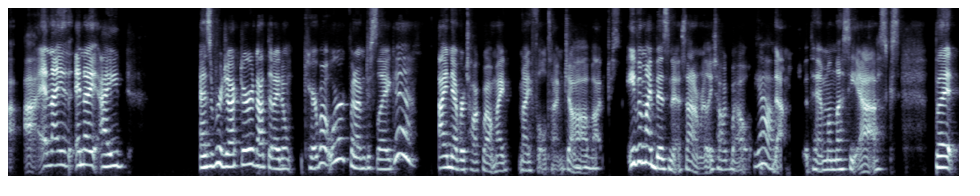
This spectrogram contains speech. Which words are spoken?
I, and I, and I, I, as a projector, not that I don't care about work, but I'm just like, eh, I never talk about my my full time job. Mm-hmm. Just, even my business, I don't really talk about yeah. that much with him unless he asks. But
